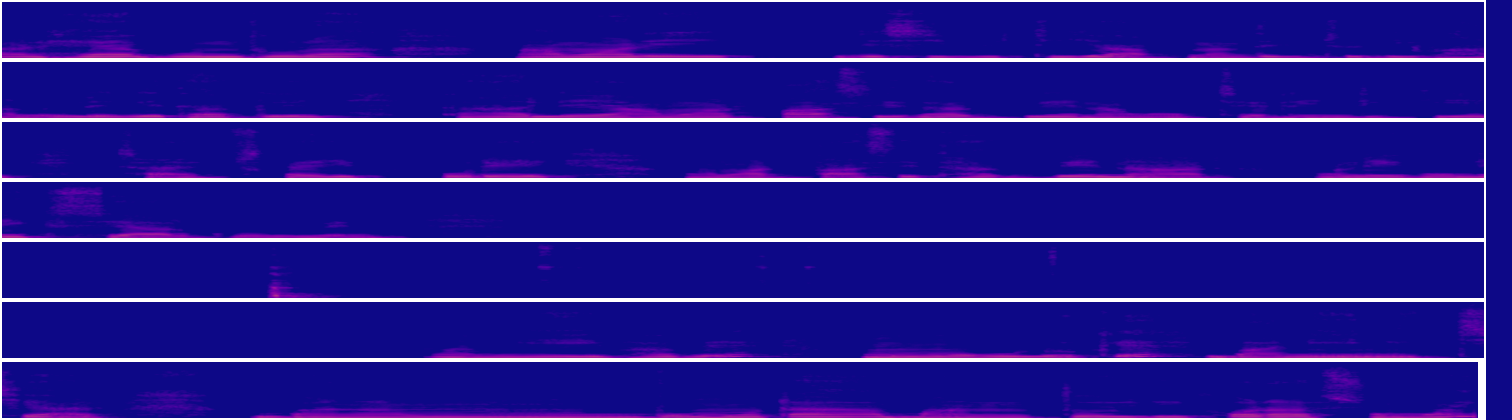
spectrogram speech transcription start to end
আর হ্যাঁ বন্ধুরা, আমার এই রেসিপিটি আপনাদের যদি ভালো লেগে থাকে, তাহলে আমার পাশে থাকবেন, আমার চ্যানেলটিকে সাবস্ক্রাইব করে আমার পাশে থাকবেন আর অনেক অনেক শেয়ার করবেন। আমি এইভাবে মোমোগুলোকে বানিয়ে নিচ্ছি। আর বানা মোমোটা বান, তৈরি করার সময়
